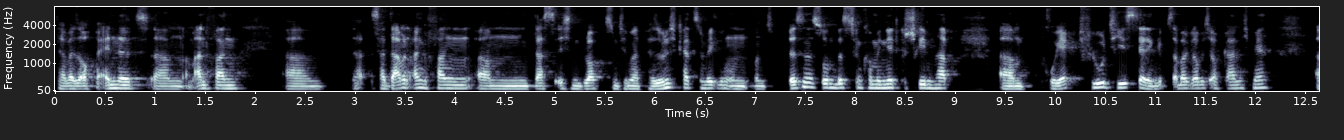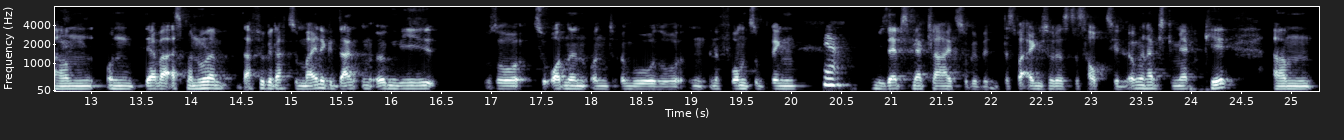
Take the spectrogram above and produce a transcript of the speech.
teilweise auch beendet. Ähm, am Anfang ähm, es hat damit angefangen, ähm, dass ich einen Blog zum Thema Persönlichkeitsentwicklung und, und Business so ein bisschen kombiniert geschrieben habe. Ähm, Projektflut hieß der, den gibt's aber, glaube ich, auch gar nicht mehr. Ähm, und der war erstmal nur dafür gedacht, so meine Gedanken irgendwie so zu ordnen und irgendwo so in, in eine Form zu bringen, ja. um selbst mehr Klarheit zu gewinnen. Das war eigentlich so das, das Hauptziel. Irgendwann habe ich gemerkt, okay, ähm,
